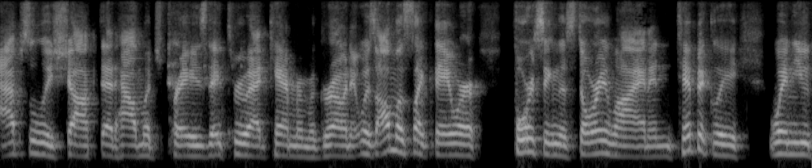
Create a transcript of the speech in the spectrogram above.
absolutely shocked at how much praise they threw at Cameron McGrone. It was almost like they were forcing the storyline. And typically, when you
